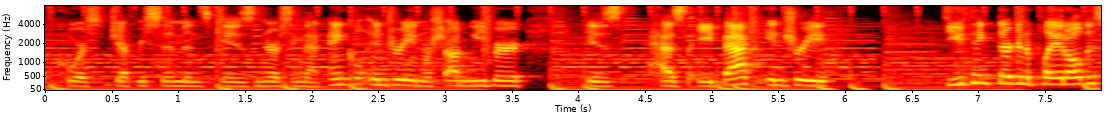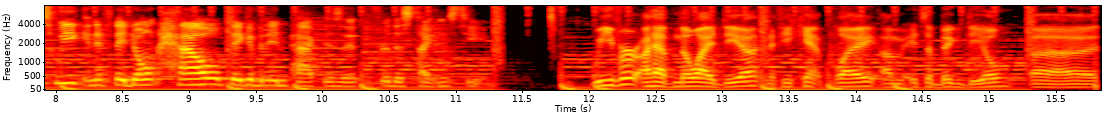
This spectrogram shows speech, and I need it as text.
Of course, Jeffrey Simmons is nursing that ankle injury, and Rashad Weaver is has a back injury. Do you think they're going to play it all this week? And if they don't, how big of an impact is it for this Titans team? Weaver, I have no idea, and if he can't play, um, it's a big deal. Uh,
